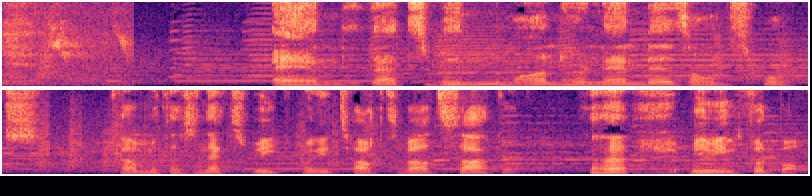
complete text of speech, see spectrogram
Yeah. And that's been Juan Hernandez on sports. Come with us next week when he talks about soccer. we mean football.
